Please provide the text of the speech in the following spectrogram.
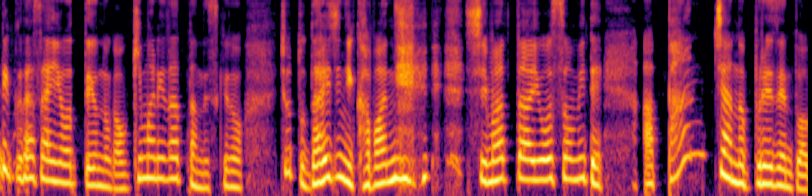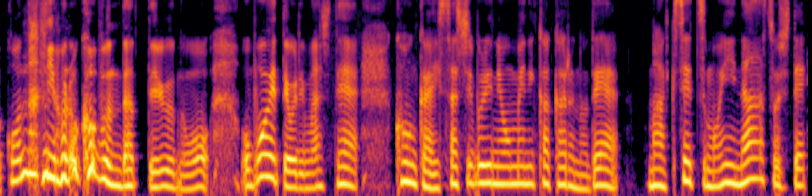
でくださいよっていうのがお決まりだったんですけど、ちょっと大事にカバンに しまった様子を見て、あ、パンちゃんのプレゼントはこんなに喜ぶんだっていうのを覚えておりまして、今回久しぶりにお目にかかるので、まあ季節もいいな、そして、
